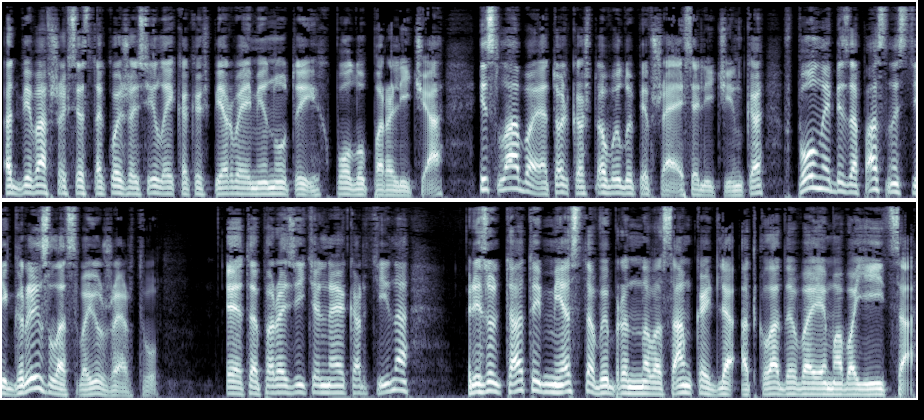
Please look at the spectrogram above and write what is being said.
отбивавшихся с такой же силой, как и в первые минуты их полупаралича, и слабая, только что вылупившаяся личинка в полной безопасности грызла свою жертву. Эта поразительная картина — результаты места, выбранного самкой для откладываемого яйца.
